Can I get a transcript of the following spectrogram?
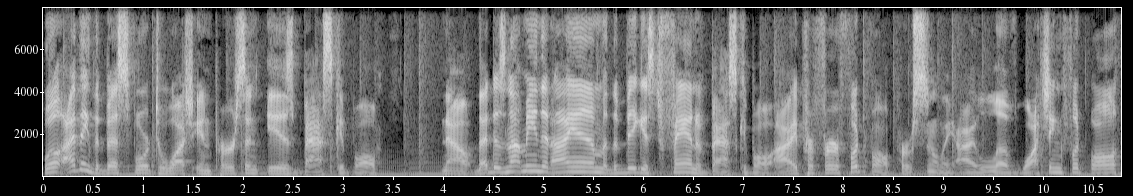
Well, I think the best sport to watch in person is basketball. Now, that does not mean that I am the biggest fan of basketball. I prefer football personally. I love watching football,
